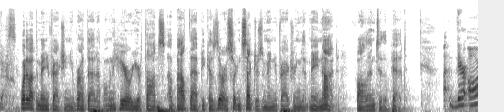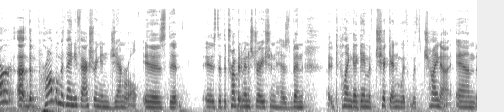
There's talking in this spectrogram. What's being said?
yes. What about the manufacturing? You brought that up. I want to hear your thoughts about that because there are certain sectors of manufacturing that may not fall into the pit. Uh, there are uh, the problem with manufacturing in general is that is that the Trump administration has been uh, playing a game of chicken with, with China. And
